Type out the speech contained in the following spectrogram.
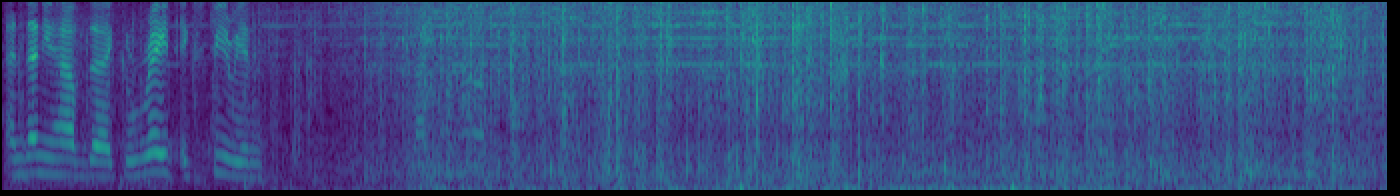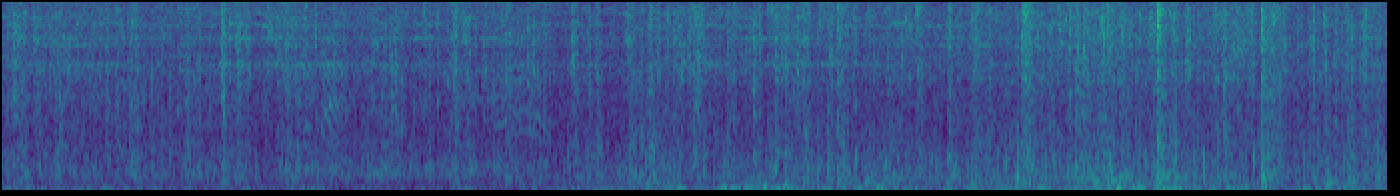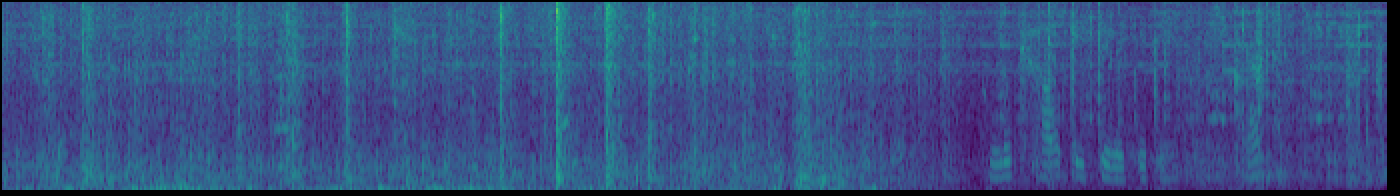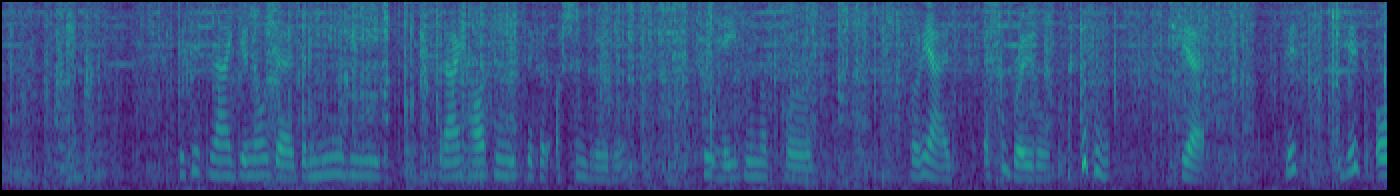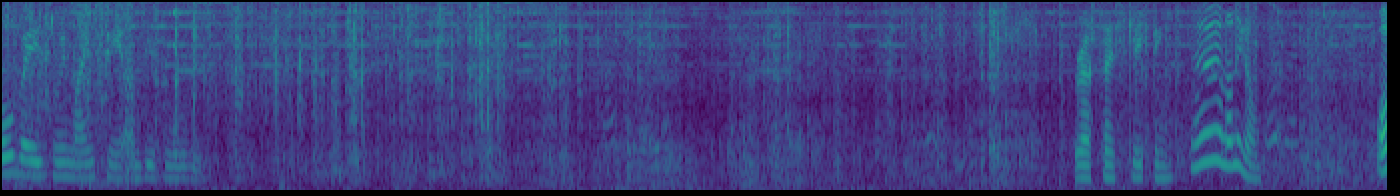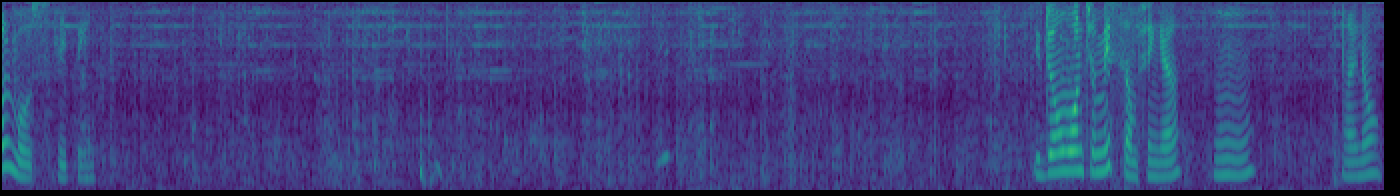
And then you have the great experience. Look how idyllic it is. Huh? This is like, you know, the, the movie Drei Haselnüsse für Aschenbrödel. Three hazelnuts for, for wie heißt Aschenbrödel. yeah. This, this always reminds me on this movie. Rasa is sleeping. Eh, niet ganz. Almost sleeping. you don't want to miss something, eh? Mm I know.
